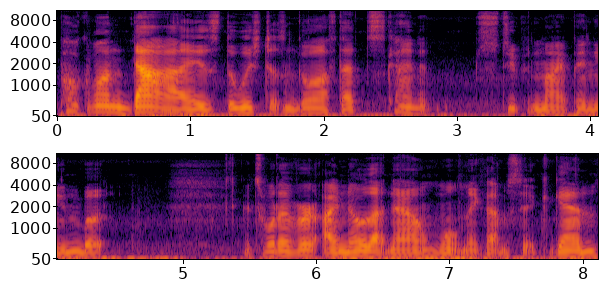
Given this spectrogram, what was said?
Pokemon dies, the wish doesn't go off. That's kind of stupid in my opinion, but it's whatever. I know that now. Won't make that mistake again.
